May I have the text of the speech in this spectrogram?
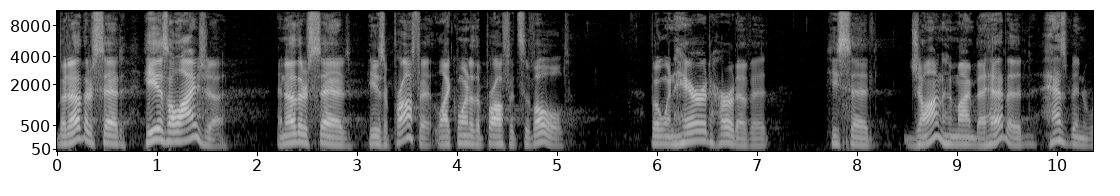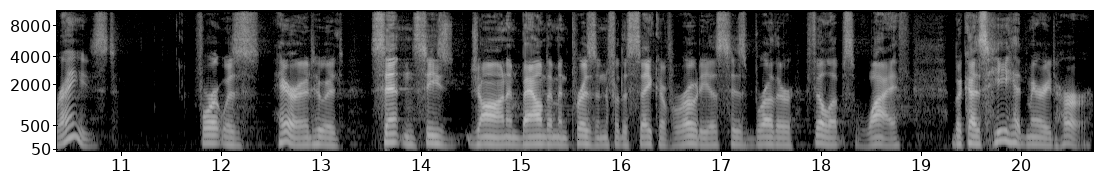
But others said, He is Elijah. And others said, He is a prophet, like one of the prophets of old. But when Herod heard of it, he said, John, whom I beheaded, has been raised. For it was Herod who had sent and seized John and bound him in prison for the sake of Herodias, his brother Philip's wife, because he had married her.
